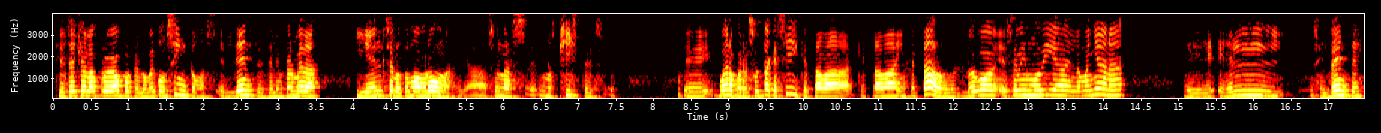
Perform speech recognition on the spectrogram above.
si él se ha hecho la prueba porque lo ve con síntomas evidentes de la enfermedad y él se lo toma a broma y hace unas, unos chistes. Eh, bueno, pues resulta que sí, que estaba, que estaba infectado. Luego, ese mismo día, en la mañana, eh, él, es el 20,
